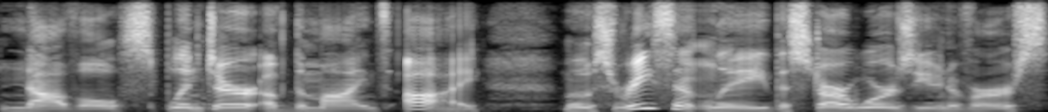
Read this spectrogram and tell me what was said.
novel Splinter of the Mind's Eye. Most recently, the Star Wars universe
